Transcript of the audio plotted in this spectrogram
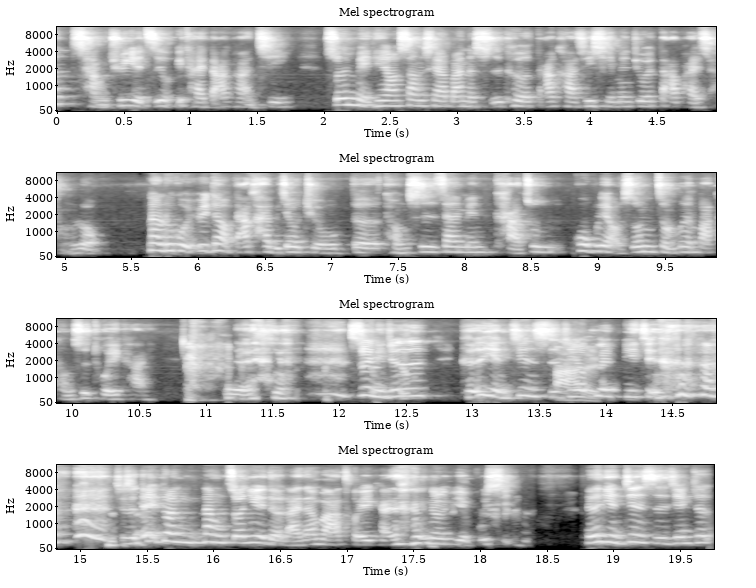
那厂区也只有一台打卡机，所以每天要上下班的时刻，打卡机前面就会大排长龙。那如果遇到打卡比较久的同事在那边卡住过不了的时候，你总不能把同事推开，对，所以你就是，可是眼见时间又会逼近，就是哎让让专业的来，然后把他推开，那也不行。可是眼见时间就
